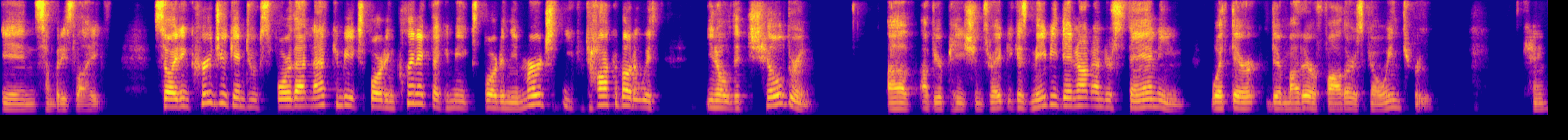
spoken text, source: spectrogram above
in somebody's life. So i'd encourage you again to explore that and that can be explored in clinic that can be explored in the emerge you can talk about it with you know the children of, of your patients right? Because maybe they're not understanding what their their mother or father is going through. Okay.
